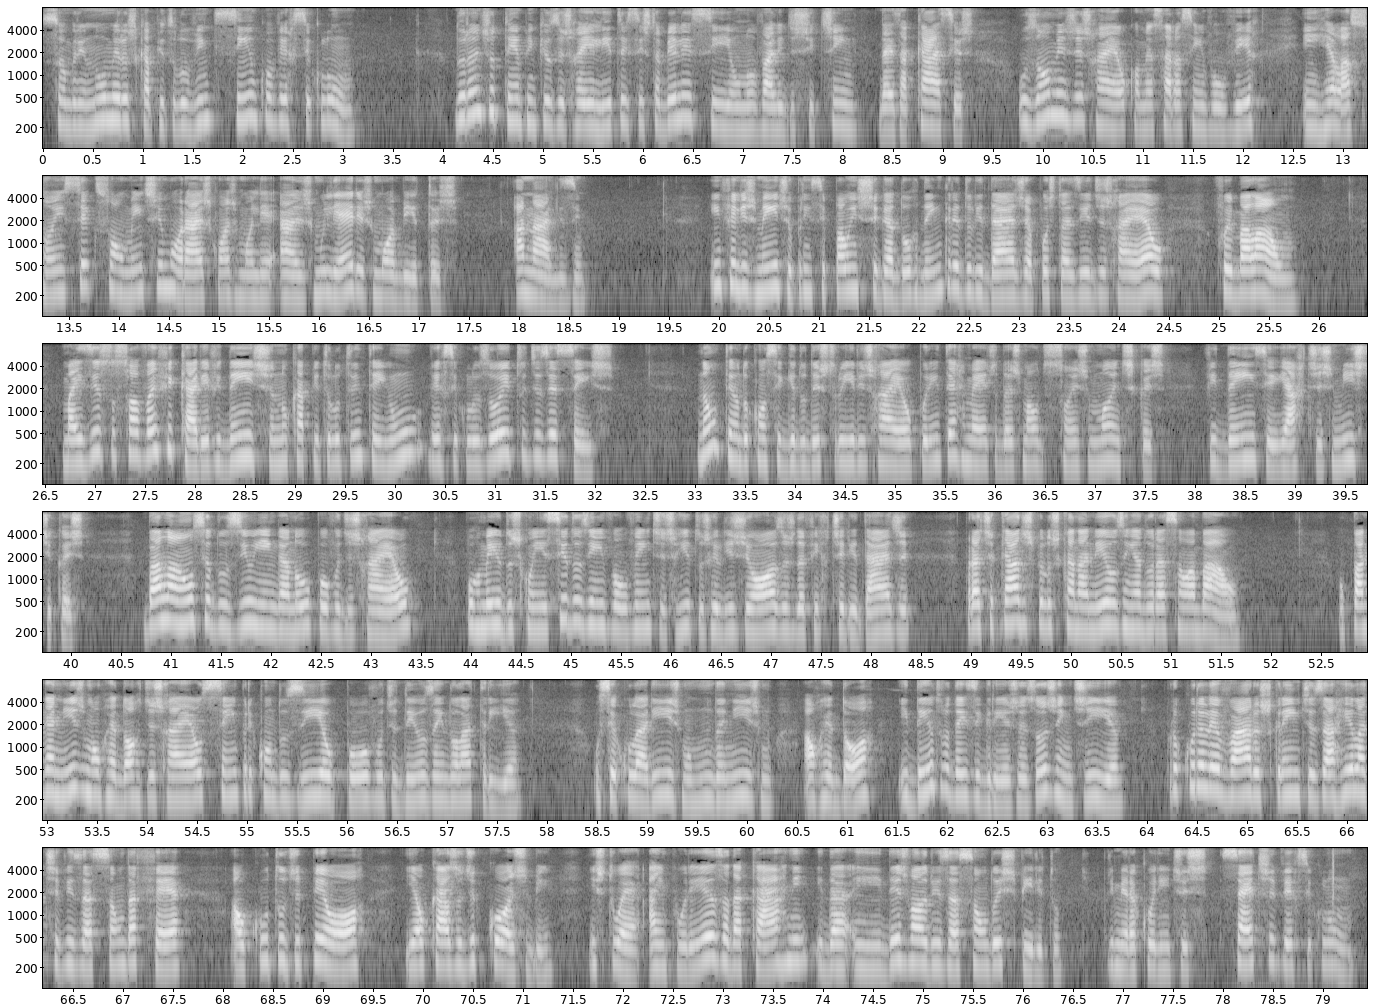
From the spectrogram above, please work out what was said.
sobre Números capítulo 25, versículo 1. Durante o tempo em que os israelitas se estabeleciam no vale de Chitim, das Acácias, os homens de Israel começaram a se envolver em relações sexualmente imorais com as, mulher, as mulheres moabitas. Análise. Infelizmente, o principal instigador da incredulidade e apostasia de Israel foi Balaão mas isso só vai ficar evidente no capítulo 31, versículos 8 e 16. Não tendo conseguido destruir Israel por intermédio das maldições mânticas, vidência e artes místicas, Balaão seduziu e enganou o povo de Israel por meio dos conhecidos e envolventes ritos religiosos da fertilidade praticados pelos cananeus em adoração a Baal. O paganismo ao redor de Israel sempre conduzia o povo de Deus à idolatria. O secularismo, o mundanismo ao redor e dentro das igrejas hoje em dia procura levar os crentes à relativização da fé, ao culto de Peor e ao caso de Cosbe, isto é, a impureza da carne e, da, e desvalorização do espírito. 1 Coríntios 7, versículo 1.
